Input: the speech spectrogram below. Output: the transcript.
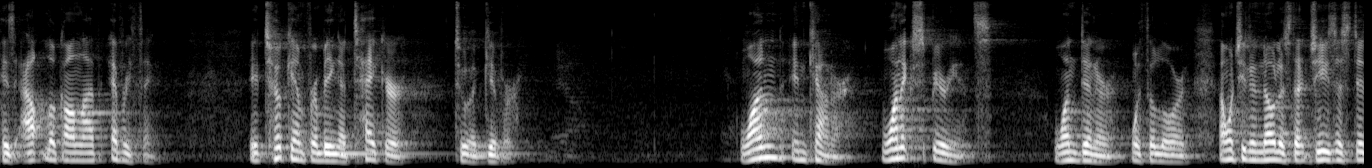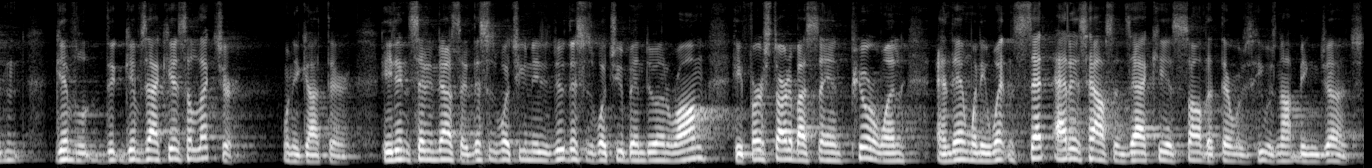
his outlook on life, everything. It took him from being a taker to a giver. One encounter, one experience, one dinner with the Lord. I want you to notice that Jesus didn't give, give Zacchaeus a lecture when he got there. He didn't sit him down and say, This is what you need to do, this is what you've been doing wrong. He first started by saying, Pure one. And then when he went and sat at his house, and Zacchaeus saw that there was, he was not being judged,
